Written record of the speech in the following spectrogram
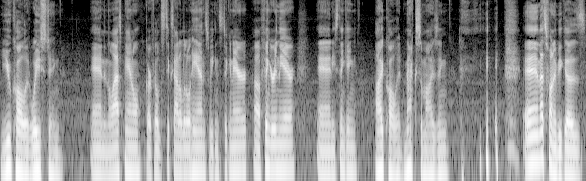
You call it wasting. And in the last panel, Garfield sticks out a little hand so he can stick an air uh, finger in the air, and he's thinking, I call it maximizing. and that's funny because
